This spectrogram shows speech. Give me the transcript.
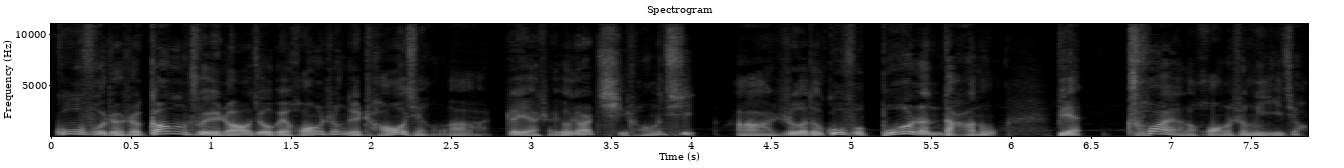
姑父这是刚睡着就被黄生给吵醒了，这也是有点起床气啊，惹得姑父勃然大怒，便踹了黄生一脚。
